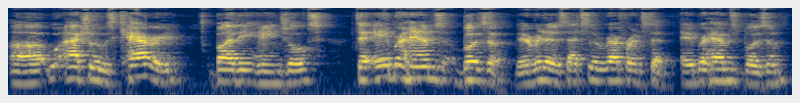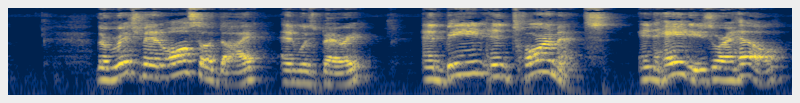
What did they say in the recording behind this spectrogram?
uh, actually was carried by the angels to Abraham's bosom. There it is. That's the reference to Abraham's bosom. The rich man also died and was buried, and being in torments in Hades or hell,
